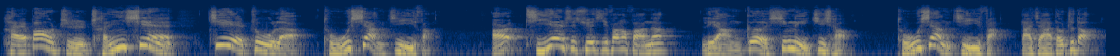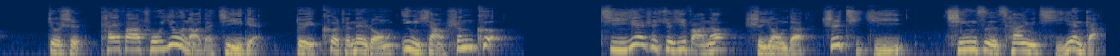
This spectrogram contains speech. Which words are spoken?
海报纸呈现借助了图像记忆法，而体验式学习方法呢，两个心理技巧，图像记忆法大家都知道。就是开发出右脑的记忆点，对课程内容印象深刻。体验式学习法呢，是用的肢体记忆，亲自参与体验感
